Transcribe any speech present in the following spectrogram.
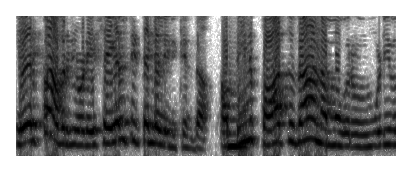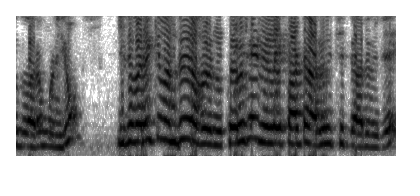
ஏற்ப அவர்களுடைய செயல் திட்டங்கள் இருக்கிறதா அப்படின்னு பார்த்துதான் நம்ம ஒரு முடிவுக்கு வர முடியும். இதுவரைக்கும் வந்து அவர்கள் கொள்கை நிலைப்பாட்டை அறிவிச்சிருக்காரு விஜய்.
